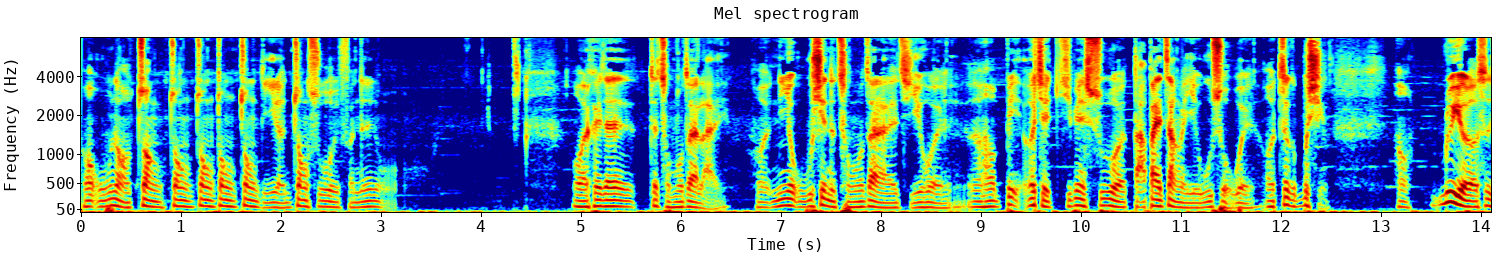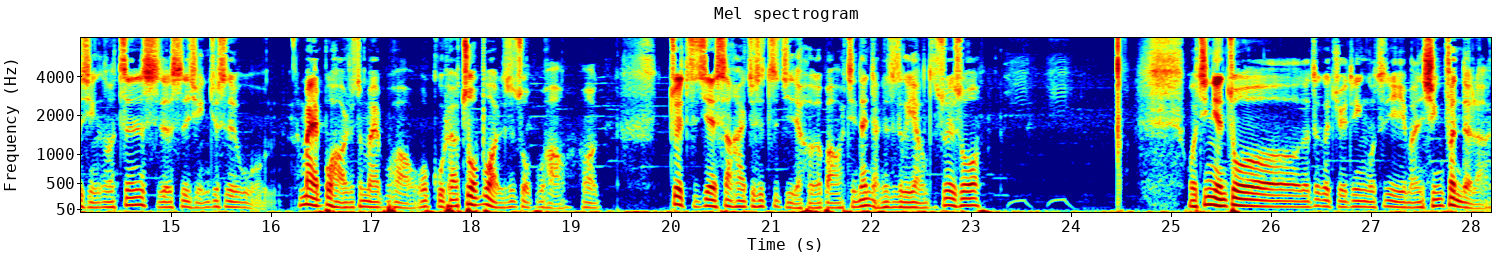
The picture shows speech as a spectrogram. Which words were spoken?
哦无脑撞撞撞撞撞敌人，撞输了，反正我，我还可以再再从头再来。哦，你有无限的从头再来的机会，然后并而且即便输了打败仗了也无所谓。哦，这个不行。哦，real 的事情哦，真实的事情就是我卖不好就是卖不好，我股票做不好就是做不好。哦。最直接的伤害就是自己的荷包，简单讲就是这个样子。所以说，我今年做的这个决定，我自己也蛮兴奋的啦。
